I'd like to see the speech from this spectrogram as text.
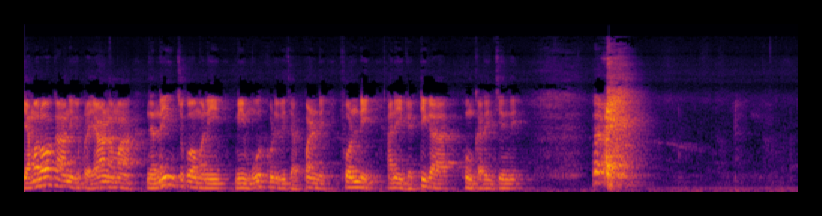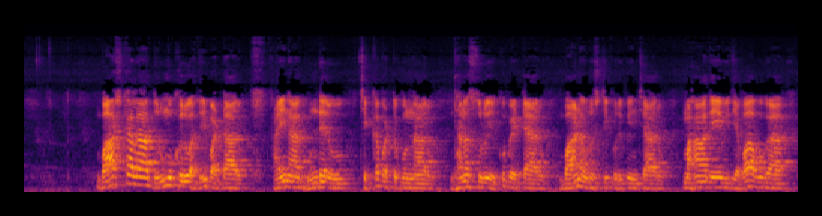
యమలోకానికి ప్రయాణమా? నిర్ణయించుకోమని మీ మూర్ఖుడికి చెప్పండి. ఫొండి అని గట్టిగా హుంకరించింది బాష్కల దుర్ముఖులు అదిరిపడ్డారు. అయినా గుండెలు చిక్కబట్టుకున్నారు ధనస్సులు ఎక్కుపెట్టారు. బాణవృష్టి కురిపించారు. మహాదేవి జవాబుగా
